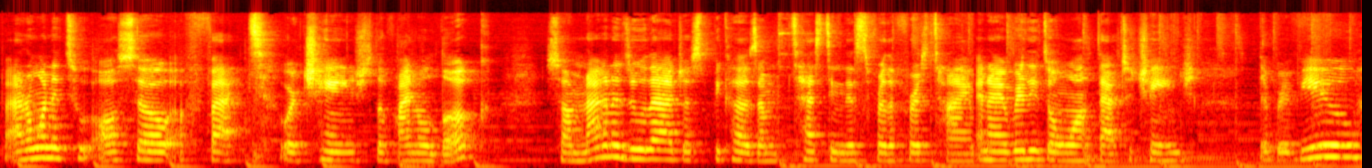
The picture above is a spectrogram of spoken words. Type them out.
but I don't want it to also affect or change the final look. So I'm not gonna do that just because I'm testing this for the first time and I really don't want that to change the review,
